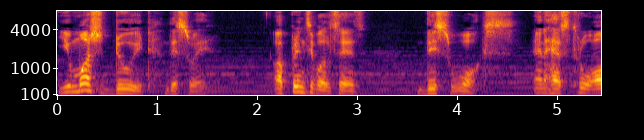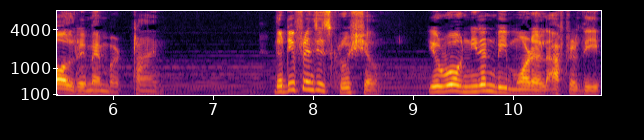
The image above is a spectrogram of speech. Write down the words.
you must do it this way. A principle says, this works and has through all remembered time. The difference is crucial. Your work needn't be modeled after the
